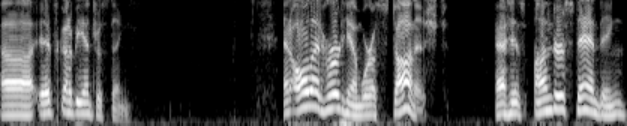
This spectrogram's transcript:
uh, it's going to be interesting. And all that heard him were astonished at his understanding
